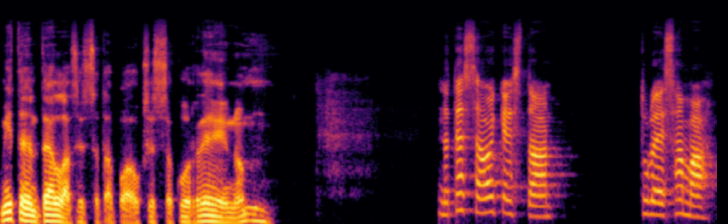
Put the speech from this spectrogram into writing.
Miten tällaisissa tapauksissa kuin Reino? No tässä oikeastaan tulee sama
